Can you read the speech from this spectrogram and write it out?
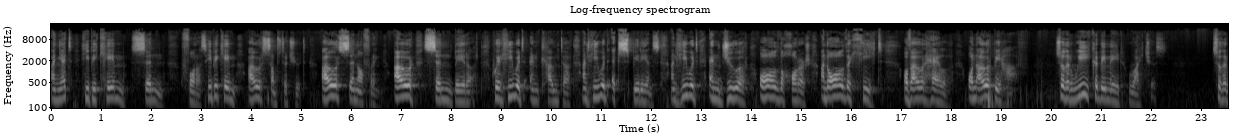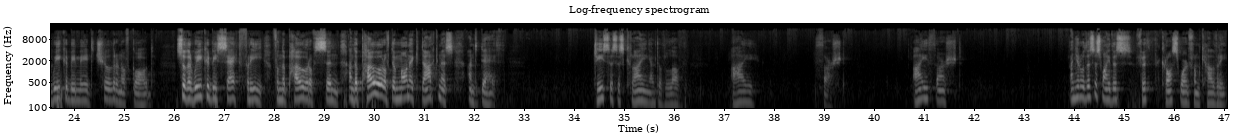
And yet He became sin for us. He became our substitute our sin offering, our sin bearer, where he would encounter and he would experience and he would endure all the horrors and all the heat of our hell on our behalf, so that we could be made righteous, so that we could be made children of God. So that we could be set free from the power of sin and the power of demonic darkness and death. Jesus is crying out of love, I thirst. I thirst. And you know, this is why this fifth crossword from Calvary,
